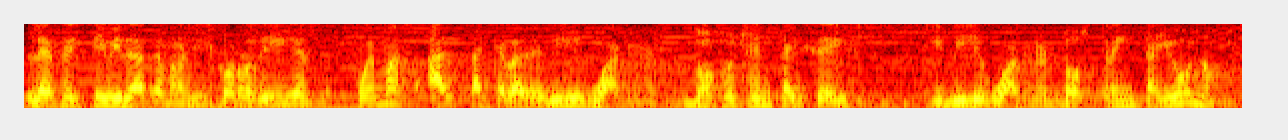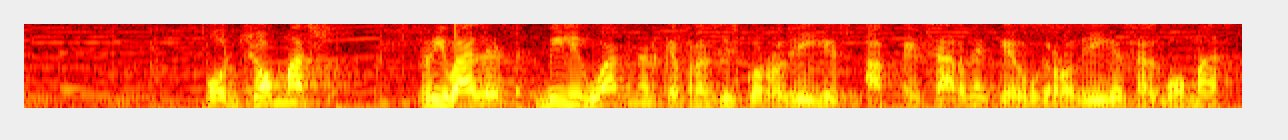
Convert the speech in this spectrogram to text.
La efectividad de Francisco Rodríguez fue más alta que la de Billy Wagner, 2.86 y Billy Wagner 2.31. Ponchó más rivales Billy Wagner que Francisco Rodríguez, a pesar de que Rodríguez salvó más.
